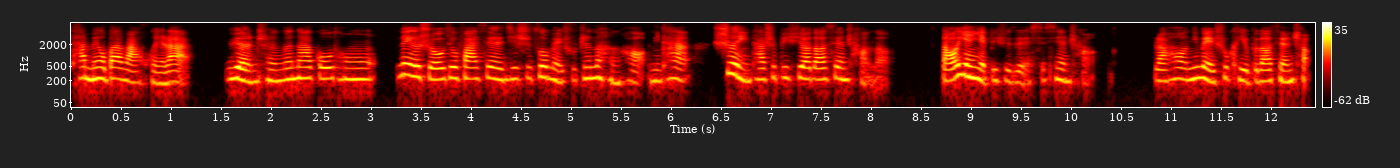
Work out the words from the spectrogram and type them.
他没有办法回来，远程跟他沟通。那个时候就发现，其实做美术真的很好。你看，摄影他是必须要到现场的，导演也必须得是现场。然后你美术可以不到现场，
